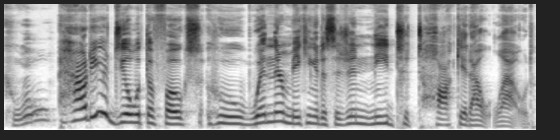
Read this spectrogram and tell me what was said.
cool. How do you deal with the folks who, when they're making a decision, need to talk it out loud?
